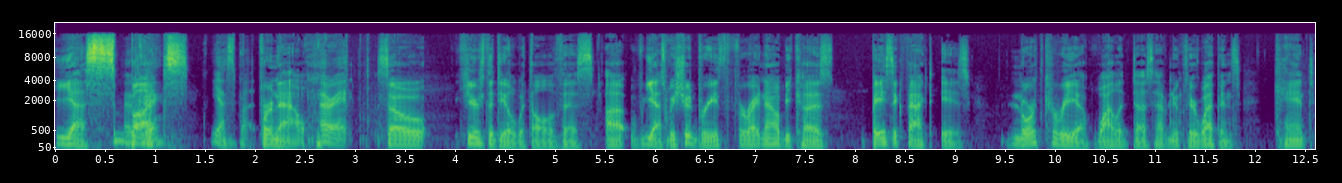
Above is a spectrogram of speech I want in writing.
Yes, but Yes, but. for now. All right. So here's the deal with all of this. Uh, yes, we should breathe for right now because basic fact is North Korea, while it does have nuclear weapons, can't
